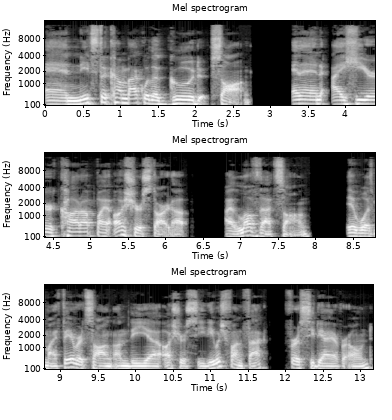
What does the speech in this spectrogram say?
and needs to come back with a good song. And then I hear Caught Up by Usher start up. I love that song. It was my favorite song on the uh, Usher CD, which fun fact, first CD I ever owned.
